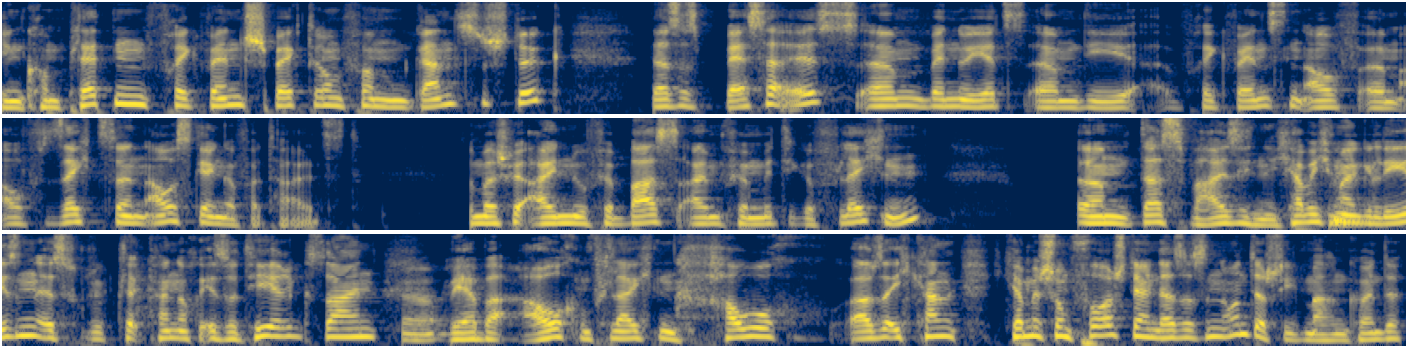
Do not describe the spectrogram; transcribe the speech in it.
den kompletten Frequenzspektrum vom ganzen Stück, dass es besser ist, ähm, wenn du jetzt ähm, die Frequenzen auf, ähm, auf 16 Ausgänge verteilst. Zum Beispiel einen nur für Bass, einen für mittige Flächen. Ähm, das weiß ich nicht. Habe ich mal hm. gelesen. Es kann auch Esoterik sein. Ja. Wäre aber auch vielleicht ein Hauch. Also ich kann, ich kann mir schon vorstellen, dass es einen Unterschied machen könnte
